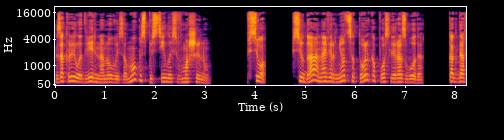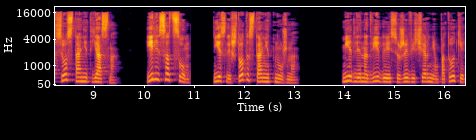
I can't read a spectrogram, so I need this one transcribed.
закрыла дверь на новый замок и спустилась в машину. Все, сюда она вернется только после развода, когда все станет ясно. Или с отцом, если что-то станет нужно. Медленно двигаясь уже в вечернем потоке,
